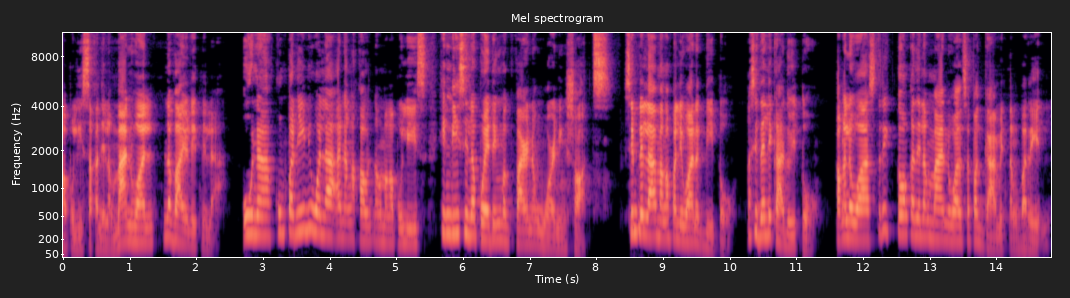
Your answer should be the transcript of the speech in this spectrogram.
mga pulis sa kanilang manual, na-violate nila. Una, kung paniniwalaan ang account ng mga pulis, hindi sila pwedeng mag-fire ng warning shots. Simple lamang ang paliwanag dito, kasi delikado ito. Pangalawa, stricto ang kanilang manual sa paggamit ng baril.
